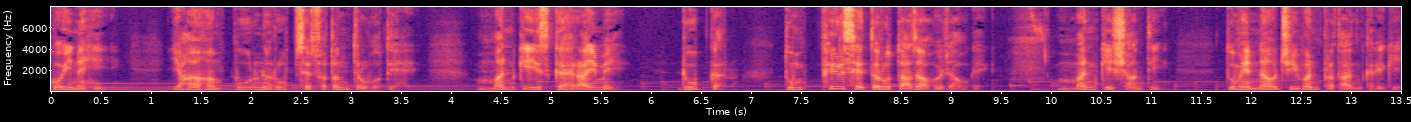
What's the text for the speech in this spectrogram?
कोई नहीं, यहाँ हम पूर्ण रूप से स्वतंत्र होते हैं। मन की इस गहराई में डूबकर तुम फिर से तरोताजा हो जाओगे। मन की शांति तुम्हें नव जीवन प्रदान करेगी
